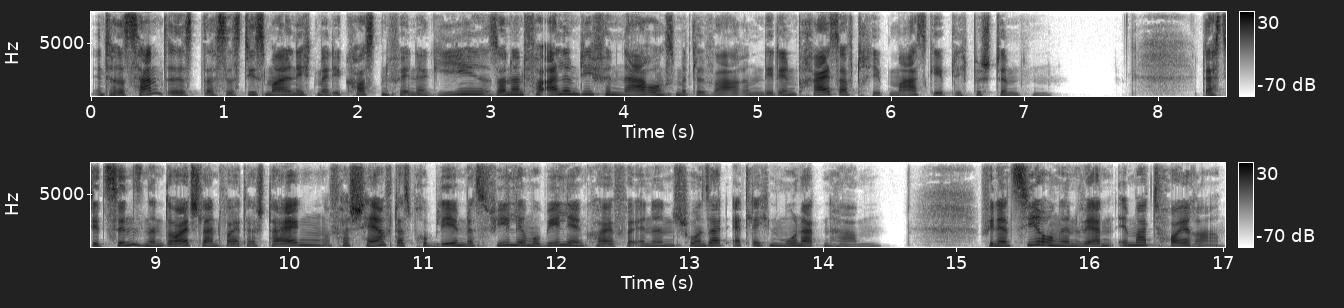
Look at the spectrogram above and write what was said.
Interessant ist, dass es diesmal nicht mehr die Kosten für Energie, sondern vor allem die für Nahrungsmittel waren, die den Preisauftrieb maßgeblich bestimmten. Dass die Zinsen in Deutschland weiter steigen, verschärft das Problem, das viele Immobilienkäuferinnen schon seit etlichen Monaten haben. Finanzierungen werden immer teurer.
